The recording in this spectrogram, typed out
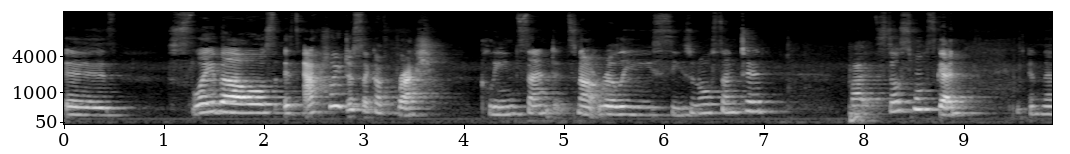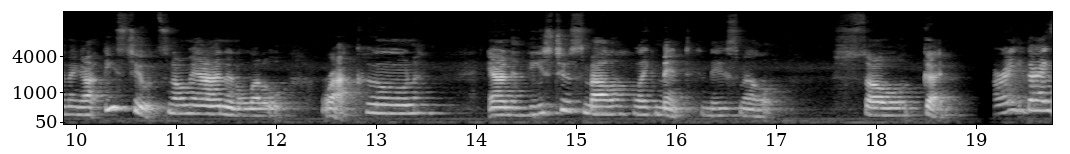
is sleigh bells. It's actually just like a fresh, clean scent. It's not really seasonal scented, but still smells good. And then I got these two, snowman and a little raccoon. And these two smell like mint and they smell so good. All right, you guys,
